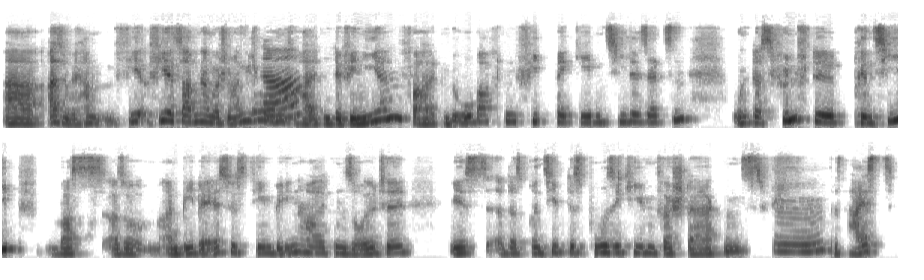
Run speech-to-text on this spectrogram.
Äh, also wir haben vier, vier Sachen haben wir schon angesprochen. Genau. Verhalten definieren, Verhalten beobachten, Feedback geben, Ziele setzen. Und das fünfte Prinzip, was also ein BBS-System beinhalten sollte, ist das Prinzip des positiven Verstärkens. Mhm. Das heißt,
